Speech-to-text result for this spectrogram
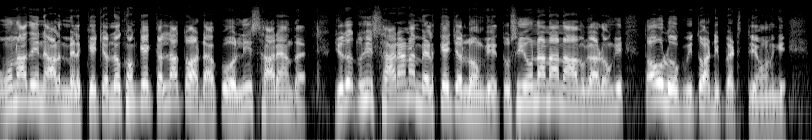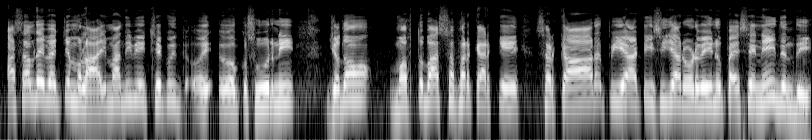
ਉਹਨਾਂ ਦੇ ਨਾਲ ਮਿਲ ਕੇ ਚੱਲੋ, ਕਿਉਂਕਿ ਇਕੱਲਾ ਤੁਹਾਡਾ ਘੋਲ ਨਹੀਂ, ਸਾਰਿਆਂ ਦਾ ਜਦੋਂ ਤੁਸੀਂ ਸਾਰਿਆਂ ਨਾਲ ਮਿਲ ਕੇ ਚੱਲੋਗੇ, ਤੁਸੀਂ ਉਹਨਾਂ ਨਾਲ ਨਾ ਵਿਗਾੜੋਗੇ, ਤਾਂ ਉਹ ਲੋਕ ਵੀ ਤੁਹਾਡੀ ਪਿੱਠ ਤੇ ਆਉਣਗੇ। ਅਸਲ ਦੇ ਵਿੱਚ ਮੁਲਾਜ਼ਮਾਂ ਦੀ ਵੀ ਇੱਥੇ ਕੋਈ ਕਸੂਰ ਨਹੀਂ। ਜਦੋਂ ਮੁਫਤ ਬੱਸ ਸਫ਼ਰ ਕਰਕੇ ਸਰਕਾਰ ਪੀਆਰਟੀਸੀ ਜਾਂ ਰੋਡਵੇਜ਼ ਨੂੰ ਪੈਸੇ ਨਹੀਂ ਦਿੰਦੀ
